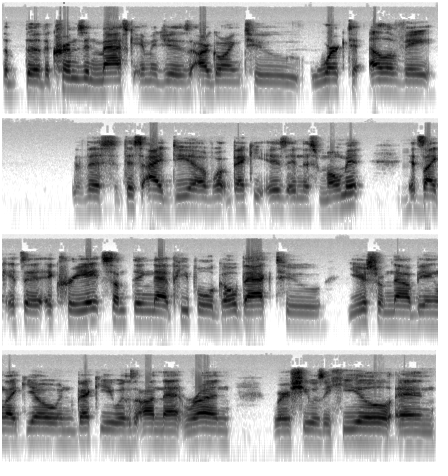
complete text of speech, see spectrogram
the the, the crimson mask images are going to work to elevate this this idea of what Becky is in this moment. Mm-hmm. It's like it's a it creates something that people will go back to years from now being like, yo, and Becky was on that run where she was a heel and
